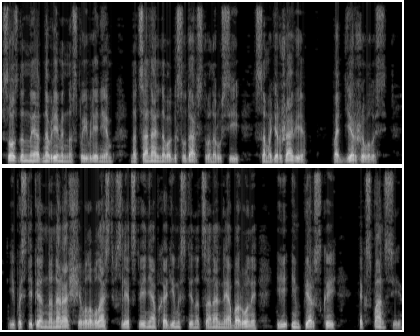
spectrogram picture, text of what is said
Созданное одновременно с появлением национального государства на Руси самодержавие поддерживалось и постепенно наращивало власть вследствие необходимости национальной обороны и имперской экспансии.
